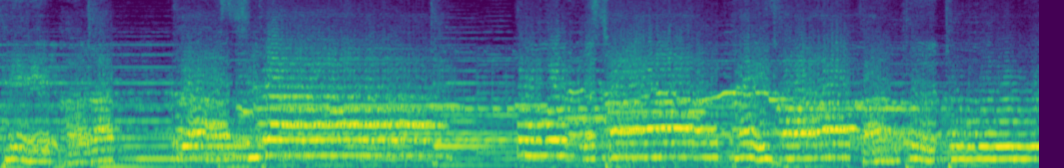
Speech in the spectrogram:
เทพรัตนราสุดาปวดประชาให้ฟ้าต่างเทิดทูน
